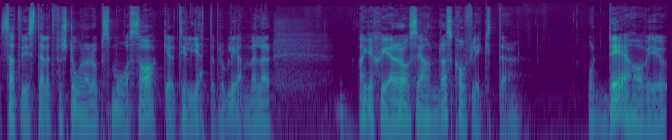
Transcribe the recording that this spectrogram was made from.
Så att vi istället förstorar upp små saker till jätteproblem. Eller engagerar oss i andras konflikter. Och det har vi ju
